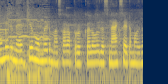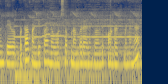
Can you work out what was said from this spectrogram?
உங்களுக்கு இந்த எஃப்ஜே ஹோம்மேடு மசாலா பொருட்களோ இல்லை ஸ்நாக்ஸ் ஐட்டமோ எதுவும் தேவைப்பட்டால் கண்டிப்பாக இந்த வாட்ஸ்அப் நம்பர் எனக்கு வந்து காண்டாக்ட் பண்ணுங்கள்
